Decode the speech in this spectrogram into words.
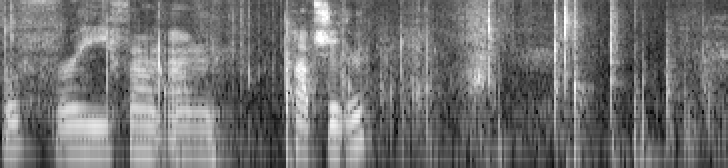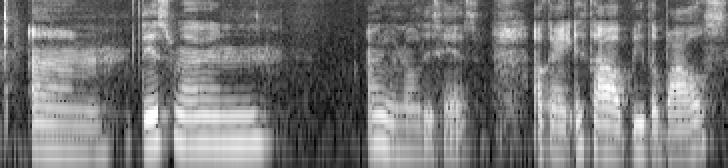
for free from um Pop Sugar. Um, this one, I don't even know what this has. Okay, it's called Be the Boss.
